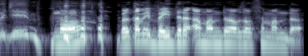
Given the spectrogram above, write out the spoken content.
vidím. No, byl tam i Vader a Mando a vzal jsem Manda.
